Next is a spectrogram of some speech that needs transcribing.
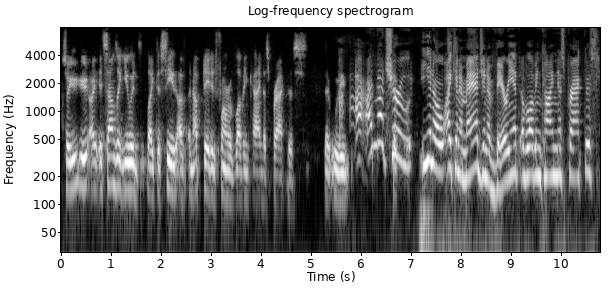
So you, you, it sounds like you would like to see a, an updated form of loving kindness practice that we. I, I'm not sure, you know, I can imagine a variant of loving kindness practice.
